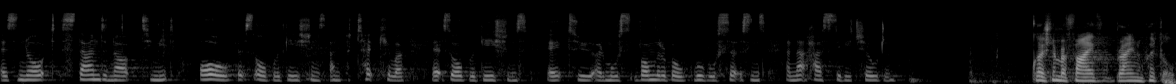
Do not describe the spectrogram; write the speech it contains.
is not standing up to meet all its obligations and particular its obligations uh, to our most vulnerable global citizens and that has to be children. Question number five, Brian Whittle.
